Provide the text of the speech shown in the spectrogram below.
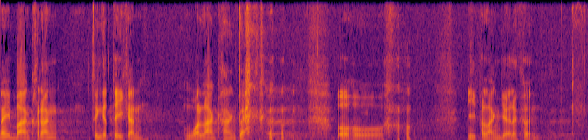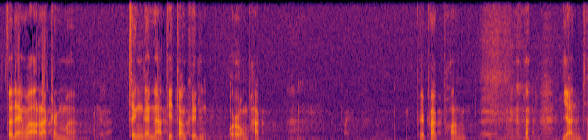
ในบางครั้งถึงกับตีกัน หัวล้างข้างแตกโอ้โห มีพลังเยอะเหลือเกิน แสดงว่ารักกันมาก ถึงขนาดที่ต้องขึ้นโรงพัก ไปพักผ่อนหย่อนใจ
